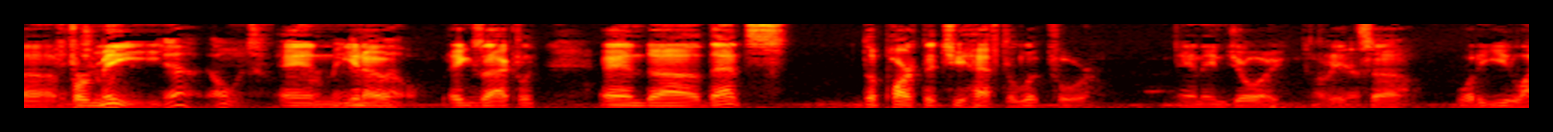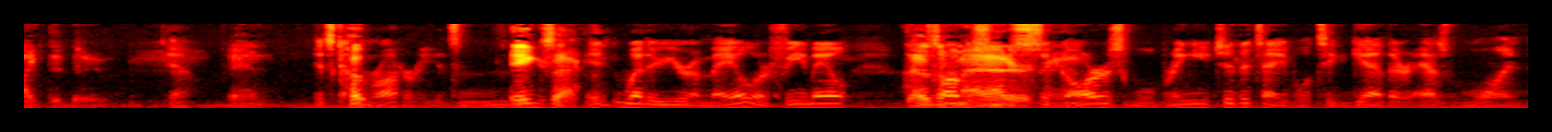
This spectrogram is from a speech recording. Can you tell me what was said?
uh, for me. Yeah. Oh, it's for and me you know well. exactly and uh that's the part that you have to look for and enjoy Oh, yeah. it's uh what do you like to do Yeah. and it's camaraderie. It's exactly it, whether you're a male or female. Doesn't promise you, matter, man. cigars will bring you to the table together as one.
